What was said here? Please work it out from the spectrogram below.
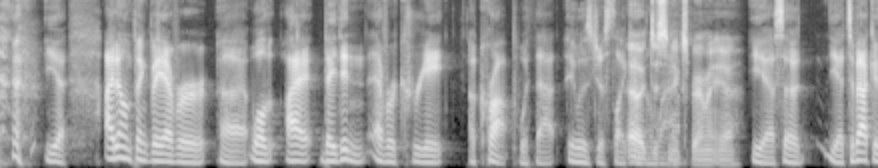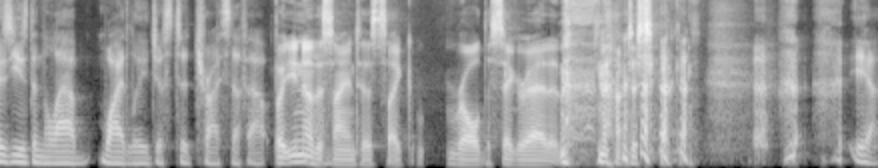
Yeah, I don't think they ever. Uh, well, I they didn't ever create a crop with that. It was just like Oh, just an experiment, yeah. yeah. So yeah, tobacco is used in the lab widely just to try stuff out. But you know the scientists like rolled the cigarette and no, I'm just joking. Yeah,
